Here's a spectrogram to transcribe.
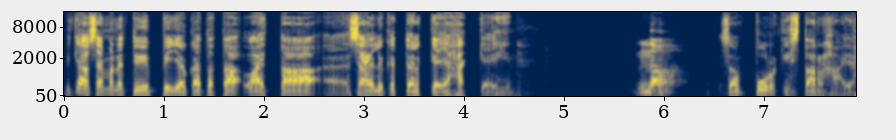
mikä on semmoinen tyyppi, joka tota, laittaa äh, säilyketölkkejä häkkeihin? No, Se on purkistarhaaja.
